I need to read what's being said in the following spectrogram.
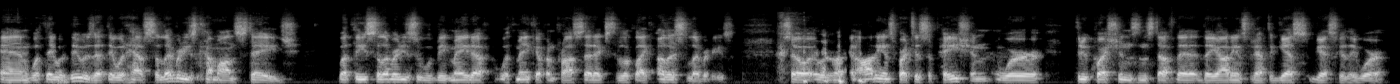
And what they would do is that they would have celebrities come on stage but these celebrities would be made up with makeup and prosthetics to look like other celebrities. So it was like an audience participation where through questions and stuff, the, the audience would have to guess guess who they were.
